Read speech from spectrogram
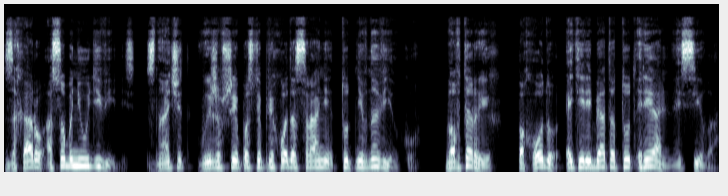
Захару особо не удивились. Значит, выжившие после прихода срани тут не в новинку. Во-вторых, походу, эти ребята тут реальная сила.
